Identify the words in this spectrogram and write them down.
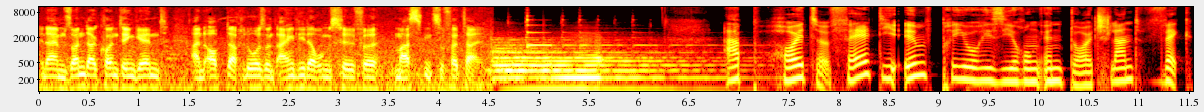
in einem Sonderkontingent an Obdachlose und Eingliederungshilfe Masken zu verteilen. Ab heute fällt die Impfpriorisierung in Deutschland weg.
